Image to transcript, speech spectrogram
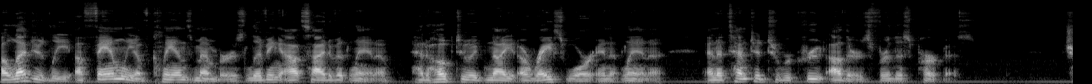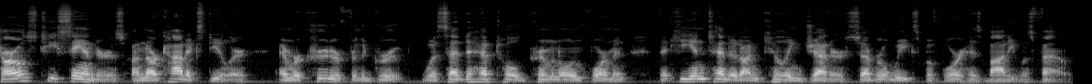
Allegedly, a family of Klans members living outside of Atlanta had hoped to ignite a race war in Atlanta and attempted to recruit others for this purpose. Charles T. Sanders, a narcotics dealer and recruiter for the group, was said to have told criminal informant that he intended on killing Geter several weeks before his body was found.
